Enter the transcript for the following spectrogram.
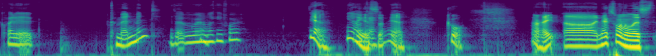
quite a commendment. Is that the word I'm looking for? Yeah, Yeah, I okay. guess so. Yeah, cool. All right, uh, next one on the list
